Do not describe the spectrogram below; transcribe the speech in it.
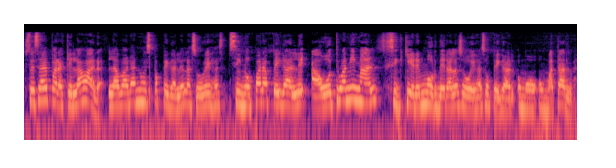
¿Usted sabe para qué la vara? La vara no es para pegarle a las ovejas, sino para pegarle a otro animal si quieren morder a las ovejas o pegar o, matarla.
